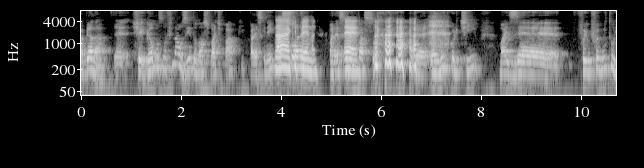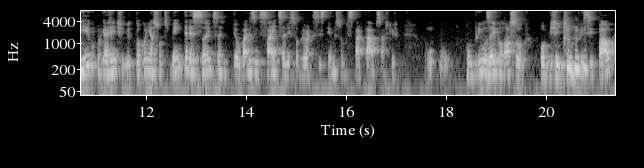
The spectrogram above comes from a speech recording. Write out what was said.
Fabiana, é, chegamos no finalzinho do nosso bate-papo, que parece que nem ah, passou, ah, que né? pena. Parece que é. nem passou. É, é, muito curtinho, mas é, foi, foi muito rico, porque a gente tocou em assuntos bem interessantes, a gente deu vários insights ali sobre o ecossistema e sobre startups. Acho que cumprimos aí com o nosso objetivo principal.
